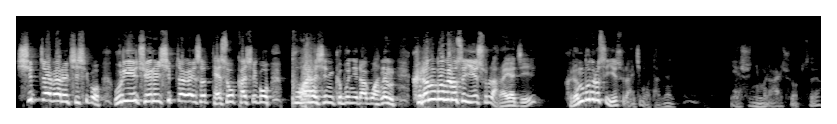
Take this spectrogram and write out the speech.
십자가를 지시고 우리의 죄를 십자가에서 대속하시고 부활하신 그분이라고 하는 그런 분으로서 예수를 알아야지. 그런 분으로서 예수를 알지 못하면 예수님을 알 수 없어요.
